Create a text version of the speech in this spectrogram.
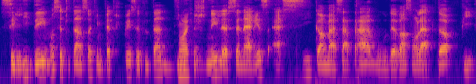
c'est l'idée. Moi, c'est tout le temps ça qui me fait triper. C'est tout le temps d'imaginer le scénariste assis comme à sa table ou devant son laptop, puis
